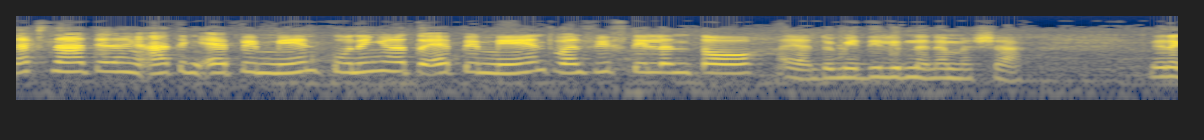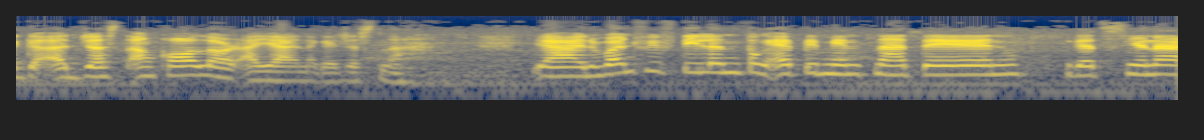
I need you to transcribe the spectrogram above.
Next natin ang ating Epimint. Kunin nyo na to Epimint. 150 lang to. Ayan, dumidilim na naman siya. Nag-adjust ang color. Ayan, nag-adjust na. Yan, 150 lang tong Epimint natin. Gets nyo na.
